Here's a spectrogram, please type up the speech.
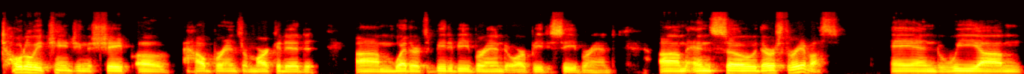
totally changing the shape of how brands are marketed, um, whether it's a B two B brand or B two C brand. Um, and so there was three of us, and we um,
